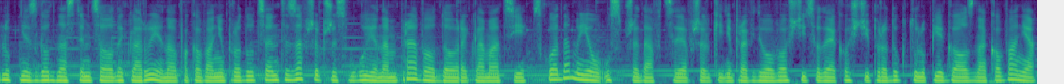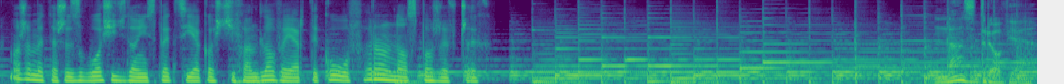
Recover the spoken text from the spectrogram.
lub niezgodna z tym, co deklaruje na opakowaniu producent, zawsze przysługuje nam prawo do reklamacji. Składamy ją u sprzedawcy, a wszelkie nieprawidłowości co do jakości produktu lub jego oznakowania możemy też zgłosić do Inspekcji Jakości Handlowej Artykułów Rolno-Spożywczych. Na zdrowie.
